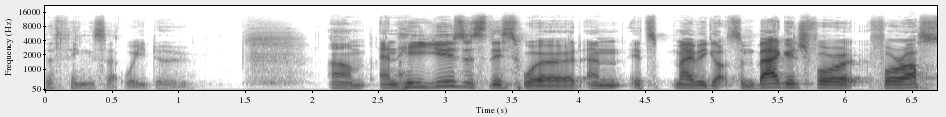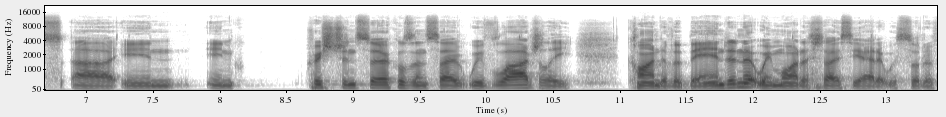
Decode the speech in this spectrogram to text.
the things that we do. Um, and he uses this word, and it's maybe got some baggage for it for us uh, in in Christian circles, and so we've largely kind of abandon it. We might associate it with sort of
